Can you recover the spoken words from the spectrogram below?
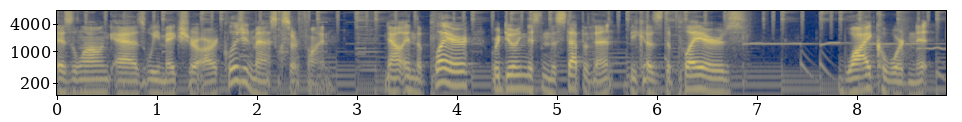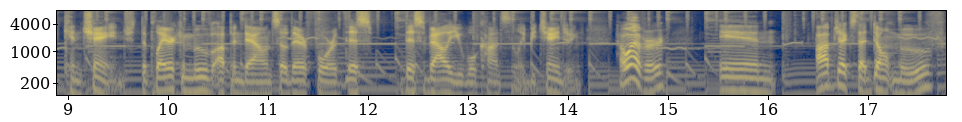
as long as we make sure our collision masks are fine. Now in the player, we're doing this in the step event because the player's y coordinate can change. The player can move up and down, so therefore this, this value will constantly be changing. However, in objects that don't move,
